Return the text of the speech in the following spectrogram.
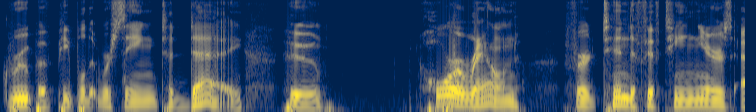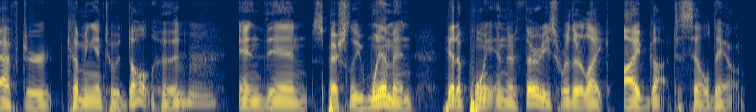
group of people that we're seeing today who whore around for 10 to 15 years after coming into adulthood mm-hmm. And then especially women hit a point in their 30s where they're like I've got to sell down.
